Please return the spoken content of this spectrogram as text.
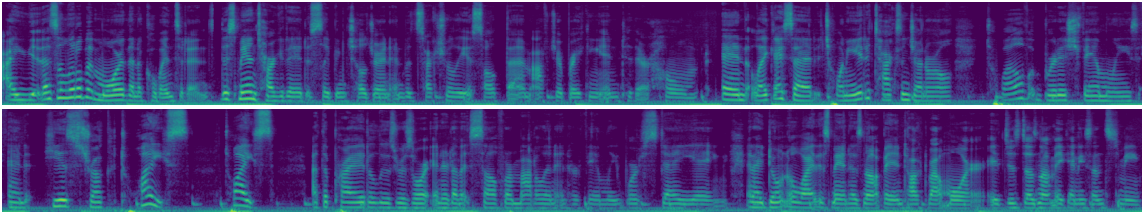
I that's a little bit more than a coincidence. This man targeted sleeping children and would sexually assault them after breaking into their home. And like I said, 28 attacks in general, 12 British families, and he has struck twice. Twice at the Praia da Luz resort in and of itself where Madeleine and her family were staying. And I don't know why this man has not been talked about more. It just does not make any sense to me.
